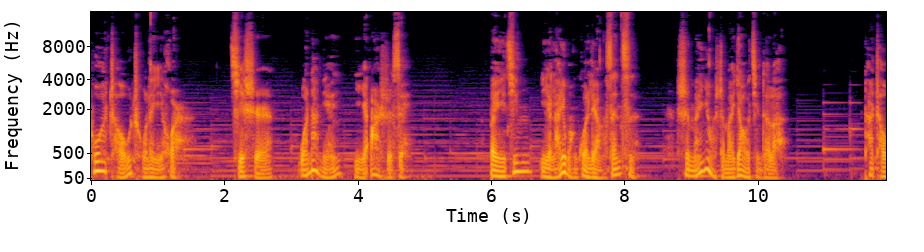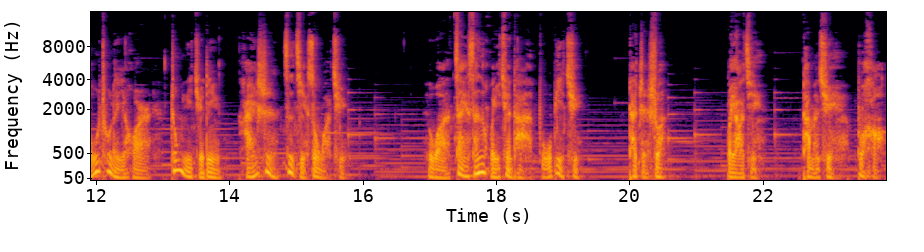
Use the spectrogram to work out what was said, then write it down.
颇踌躇了一会儿，其实我那年已二十岁，北京已来往过两三次，是没有什么要紧的了。他踌躇了一会儿，终于决定还是自己送我去。我再三回劝他不必去，他只说：“不要紧，他们去不好。”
